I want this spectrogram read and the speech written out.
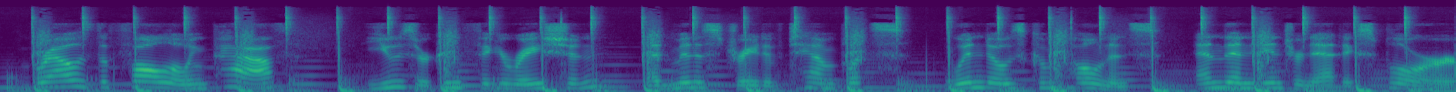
Browse the following path, User Configuration, Administrative Templates, Windows Components, and then Internet Explorer.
